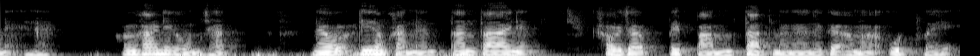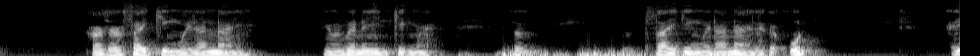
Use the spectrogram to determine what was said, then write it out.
เนี่ยนะ ค่อนข้างที่คมชัด แล้วที่สำคัญนะด้านใต้เนี่ย เขาจะไปปั๊มตัดมานะแล้วก็เอามาอุดไว้ เขาจะใส่กิ่งไว้ด้านในเห็นเพื่อนได้ยินกิ่งไหมใส่กิ่งไว้ด้านในแล้วก็อุดไอ้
